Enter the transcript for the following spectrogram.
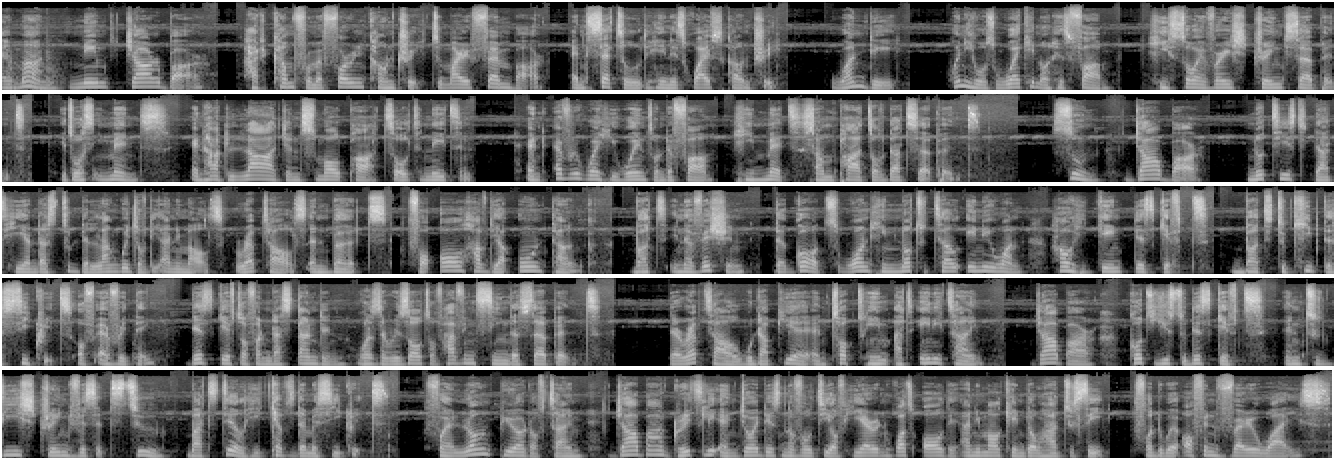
A man named Jarbar had come from a foreign country to marry Fembar and settled in his wife's country. One day, when he was working on his farm, he saw a very strange serpent. It was immense and had large and small parts alternating, and everywhere he went on the farm, he met some parts of that serpent. Soon, Jarbar noticed that he understood the language of the animals, reptiles, and birds, for all have their own tongue. But in a vision, the gods warned him not to tell anyone how he gained this gift, but to keep the secret of everything. This gift of understanding was the result of having seen the serpent. The reptile would appear and talk to him at any time. Jarbar got used to this gift and to these strange visits too, but still he kept them a secret. For a long period of time, Jarbar greatly enjoyed this novelty of hearing what all the animal kingdom had to say, for they were often very wise.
